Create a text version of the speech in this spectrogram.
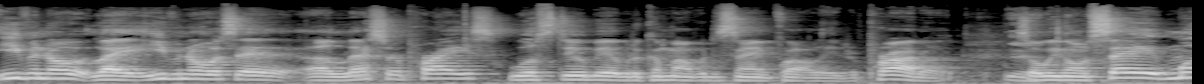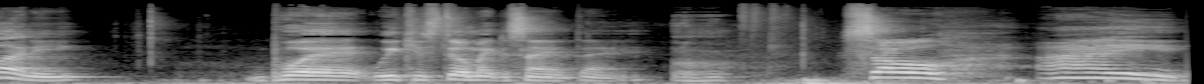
Even though, like, even though it's at a lesser price, we'll still be able to come out with the same quality of the product. So we're gonna save money, but we can still make the same thing. So I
